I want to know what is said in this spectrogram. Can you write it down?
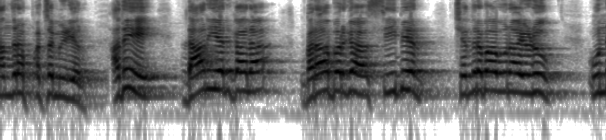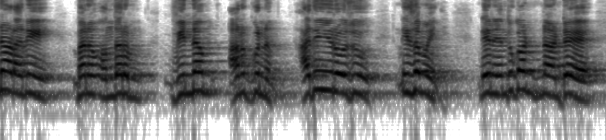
ఆంధ్ర పచ్చ మీడియాలు. అది దాని వెనకాల బరాబర్గా సిబిఎన్ చంద్రబాబు నాయుడు ఉన్నాడని మనం అందరం విన్నాం అనుకున్నాం. అది ఈరోజు నిజమైంది. నేను ఎందుకు అంటున్నా అంటే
